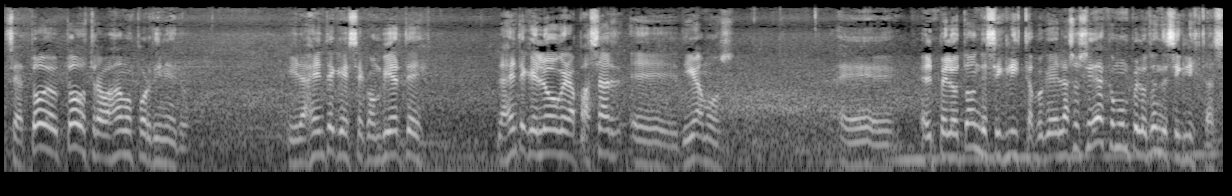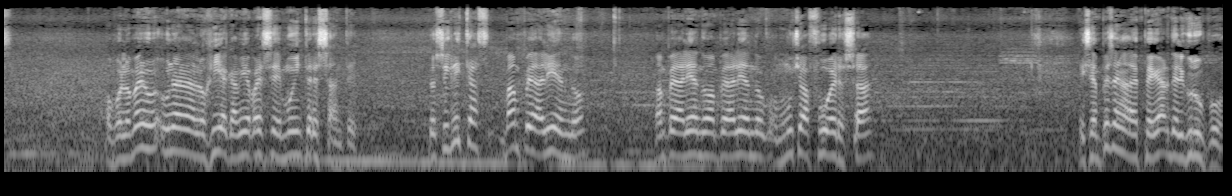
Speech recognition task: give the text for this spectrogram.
O sea, todos trabajamos por dinero. Y la gente que se convierte, la gente que logra pasar, eh, digamos, eh, el pelotón de ciclistas, porque la sociedad es como un pelotón de ciclistas, o por lo menos una analogía que a mí me parece muy interesante. Los ciclistas van pedaleando, van pedaleando, van pedaleando con mucha fuerza, y se empiezan a despegar del grupo,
